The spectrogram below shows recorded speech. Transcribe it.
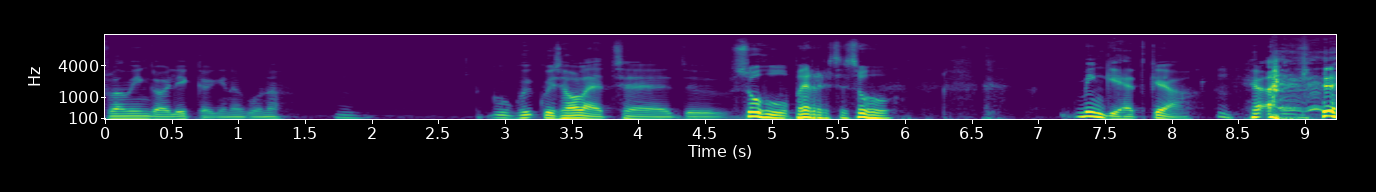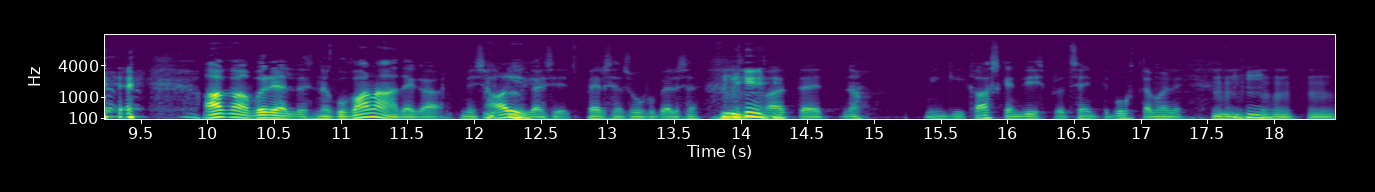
Flamingo oli ikkagi nagu noh, Mm. kui, kui sa oled see et suhu, perse, suhu. mingi hetk jaa ja. aga võrreldes nagu vanadega, mis algasid perse suhu perse, vaata et noh, mingi kakskümmend viis protsenti puhtam oli. Mhm.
